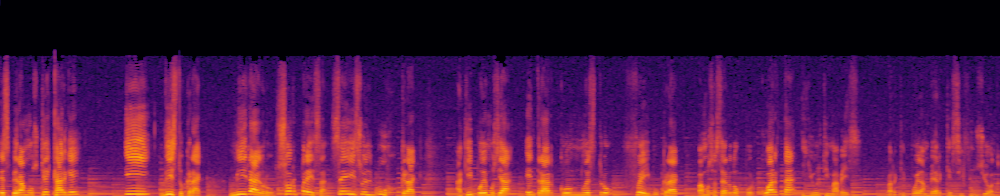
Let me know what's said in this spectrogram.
Esperamos que cargue. Y listo, crack. Milagro, sorpresa, se hizo el bug, crack. Aquí podemos ya entrar con nuestro Facebook, crack. Vamos a hacerlo por cuarta y última vez. Para que puedan ver que sí funciona.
